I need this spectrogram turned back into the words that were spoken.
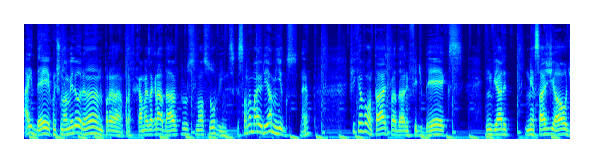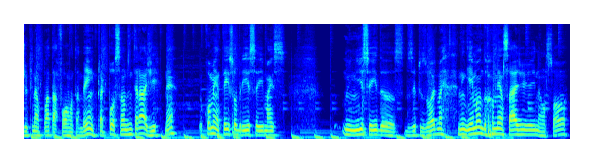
A ideia é continuar melhorando para ficar mais agradável para os nossos ouvintes, que são na maioria amigos, né? Fiquem à vontade para darem feedbacks, enviarem mensagem de áudio aqui na plataforma também, para que possamos interagir, né? Eu comentei sobre isso aí mais no início aí dos, dos episódios, mas ninguém mandou mensagem aí não, só,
